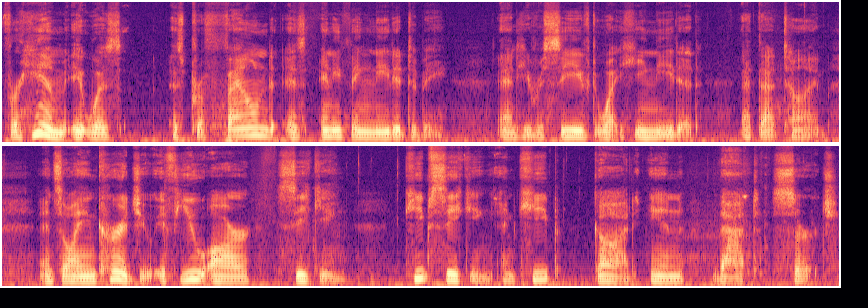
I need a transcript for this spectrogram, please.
for him, it was as profound as anything needed to be. And he received what he needed at that time. And so I encourage you, if you are seeking, keep seeking and keep God in that search.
